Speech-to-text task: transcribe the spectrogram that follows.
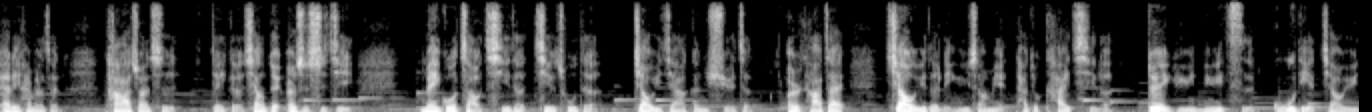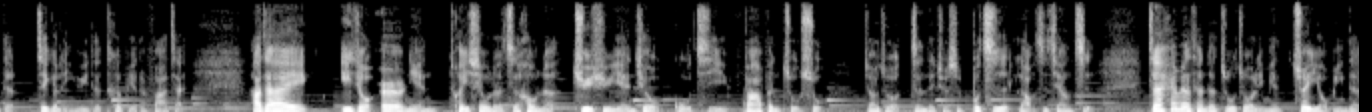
Alice Hamilton，她算是这个相对二十世纪美国早期的杰出的教育家跟学者，而她在教育的领域上面，她就开启了对于女子古典教育的这个领域的特别的发展。她在一九二二年退休了之后呢，继续研究古籍，发奋著述。叫做真的就是不知老子将至。在 Hamilton 的著作里面，最有名的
